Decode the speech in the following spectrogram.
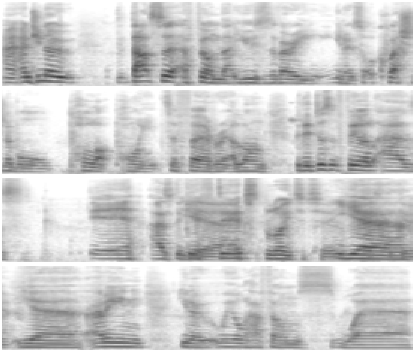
And, and you know, that's a, a film that uses a very you know sort of questionable plot point to further it along, but it doesn't feel as eh, as the yeah, gifted. exploitative. Yeah, yeah. I mean, you know, we all have films where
